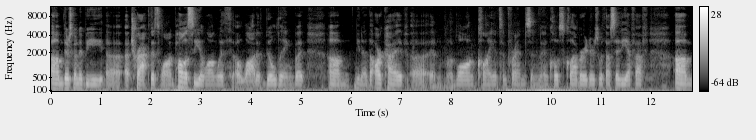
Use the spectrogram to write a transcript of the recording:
um, there's going to be a, a track that's law and policy along with a lot of building, but um, you know, the archive uh, and long clients and friends and, and close collaborators with us at EFF, um,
